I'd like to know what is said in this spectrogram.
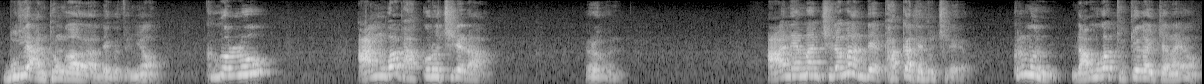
물이 안 통과되거든요. 그걸로 안과 밖으로 칠해라. 여러분 안에만 칠하면 안 돼. 바깥에도 칠해요. 그러면 나무가 두께가 있잖아요.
